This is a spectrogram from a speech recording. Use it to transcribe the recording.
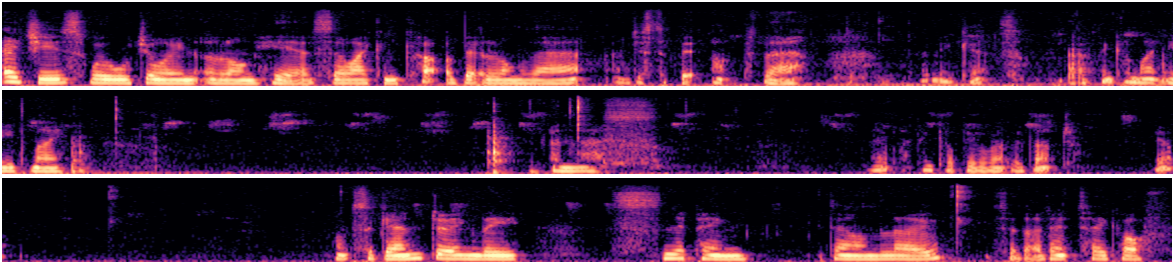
edges will join along here so I can cut a bit along there and just a bit up there. Let me get, I think I might need my, unless, no, I think I'll be alright with that. Yep once again doing the snipping down low so that I don't take off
